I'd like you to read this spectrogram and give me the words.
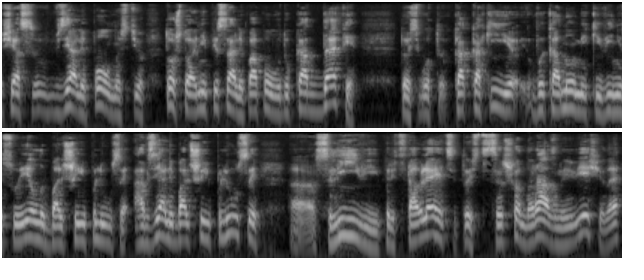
сейчас э, взяли полностью то, что они писали по поводу Каддафи, то есть вот как, какие в экономике Венесуэлы большие плюсы, а взяли большие плюсы э, с Ливией, представляете, то есть совершенно разные вещи, да,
